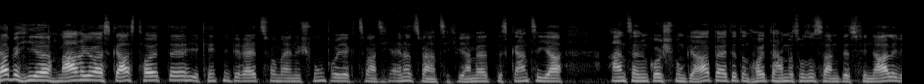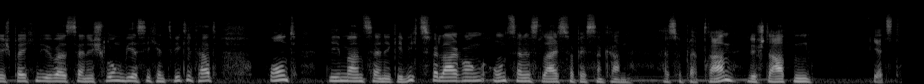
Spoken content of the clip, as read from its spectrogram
habe hier Mario als Gast heute. Ihr kennt ihn bereits von meinem Schwungprojekt 2021. Wir haben ja das ganze Jahr an seinem Golfschwung gearbeitet und heute haben wir sozusagen das Finale. Wir sprechen über seinen Schwung, wie er sich entwickelt hat und wie man seine Gewichtsverlagerung und seinen Slice verbessern kann. Also bleibt dran, wir starten jetzt.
